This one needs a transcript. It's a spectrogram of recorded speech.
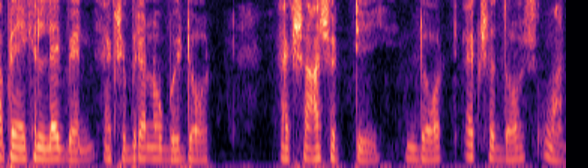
আপনি এখানে লিখবেন একশো বিরানব্বই ডট একশো আষট্টি ডট একশো দশ ওয়ান।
